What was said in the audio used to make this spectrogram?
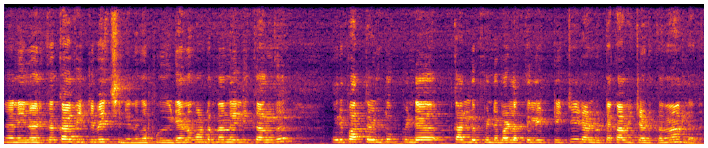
ഞാൻ ഇതിനൊരിക്കൽ കവിറ്റ് വെച്ചിന്. നിങ്ങൾ പീടിയാണ് കൊണ്ടുവന്ന നെല്ലിക്കങ്ക് ഒരു പത്ത് മിനിറ്റ് ഉപ്പിന്റെ കല്ലുപ്പിന്റെ വെള്ളത്തിൽ ഇട്ടിട്ട് രണ്ടുട്ട കവിറ്റെടുക്കുന്നത് നല്ലത്.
